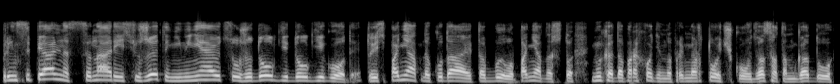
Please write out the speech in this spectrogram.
Принципиально сценарии сюжеты не меняются уже долгие-долгие годы. То есть понятно, куда это было. Понятно, что мы, когда проходим, например, точку в 2020 году,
